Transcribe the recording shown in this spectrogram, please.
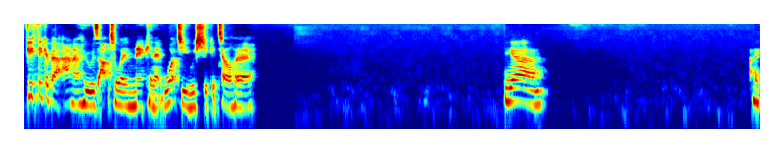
if you think about Anna, who was up to her neck in it, what do you wish you could tell her? Yeah. I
